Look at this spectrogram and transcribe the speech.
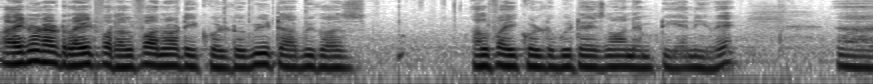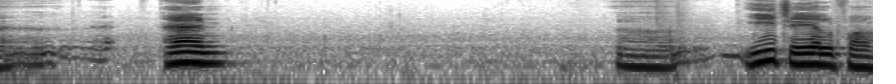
I do not have to write for alpha not equal to beta because alpha equal to beta is non empty anyway. Uh, and Uh, each A alpha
